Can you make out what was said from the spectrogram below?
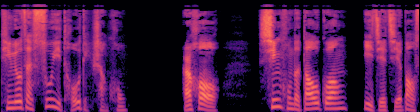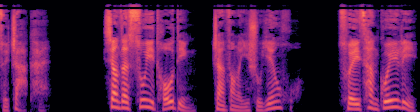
停留在苏毅头顶上空。而后，猩红的刀光。一节节爆碎炸开，像在苏毅头顶绽放了一束烟火，璀璨瑰丽，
